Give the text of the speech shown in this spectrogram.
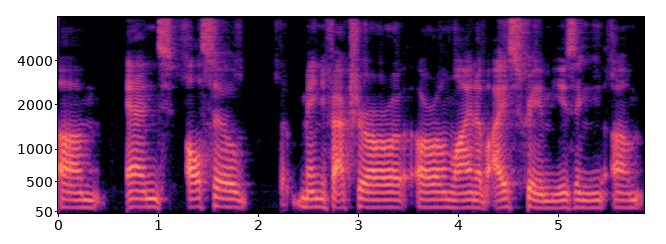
um, and also manufacture our, our own line of ice cream using um,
